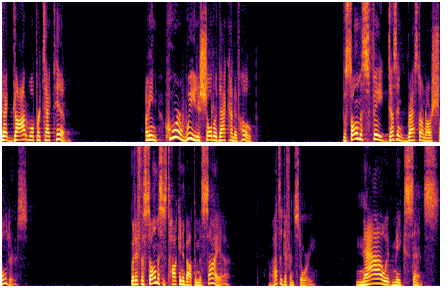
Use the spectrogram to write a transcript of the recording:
that God will protect him? I mean, who are we to shoulder that kind of hope? The psalmist's fate doesn't rest on our shoulders. But if the psalmist is talking about the Messiah, well, that's a different story. Now it makes sense.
